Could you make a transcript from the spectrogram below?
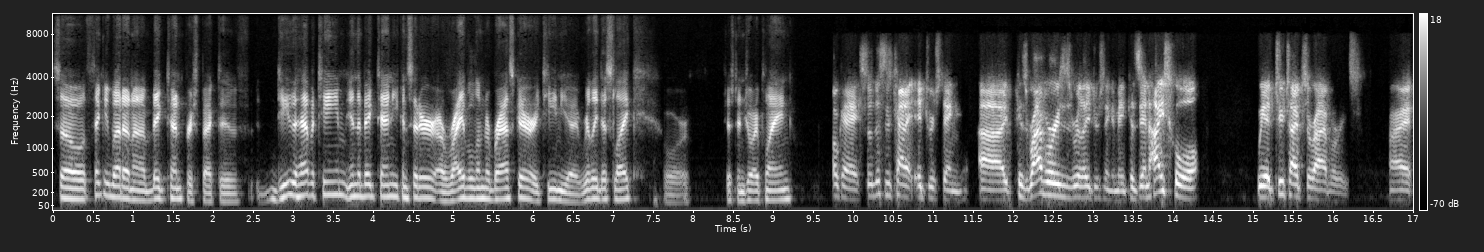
So, thinking about it on a Big Ten perspective, do you have a team in the Big Ten you consider a rival of Nebraska or a team you really dislike or just enjoy playing? Okay, so this is kind of interesting because uh, rivalries is really interesting to me because in high school, we had two types of rivalries. All right.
